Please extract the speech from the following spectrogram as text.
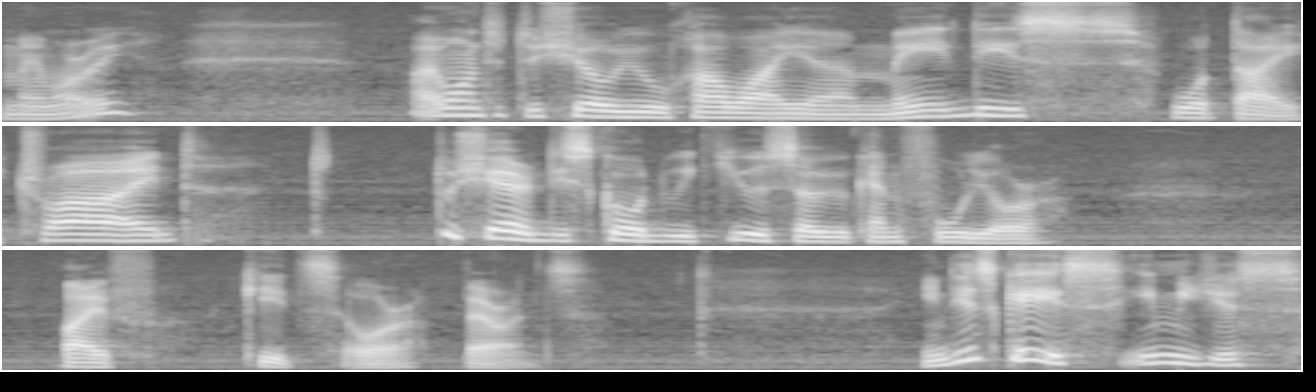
memory. I wanted to show you how I uh, made this, what I tried, to share this code with you so you can fool your wife, kids or parents. In this case, images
